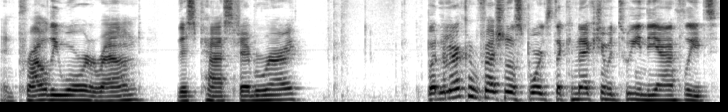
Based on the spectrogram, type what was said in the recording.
and proudly wore it around this past February. But in American professional sports, the connection between the athletes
